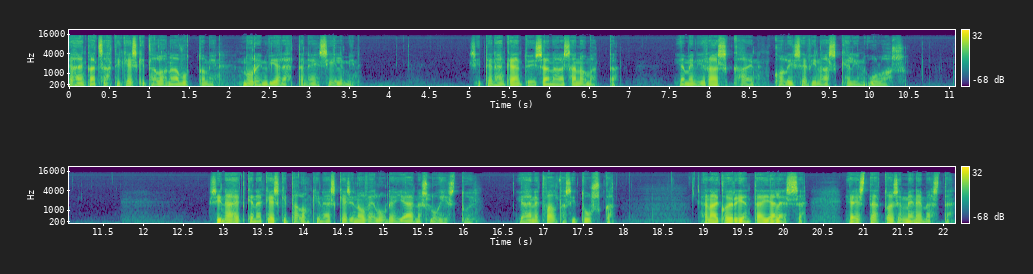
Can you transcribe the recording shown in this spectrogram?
ja hän katsahti keskitalon avuttomin, nurin vierähtäneen silmin. Sitten hän kääntyi sanaa sanomatta ja meni raskain kolisevin askelin ulos. Sinä hetkenä keskitalonkin äskeisen oveluuden jäännös luhistui, ja hänet valtasi tuska. Hän aikoi rientää jäljessä ja estää toisen menemästä,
